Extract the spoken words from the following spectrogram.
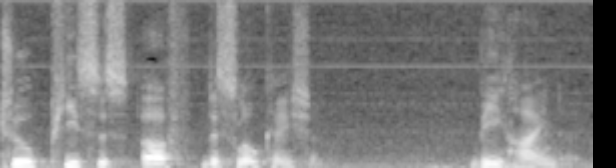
two pieces of dislocation behind it.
